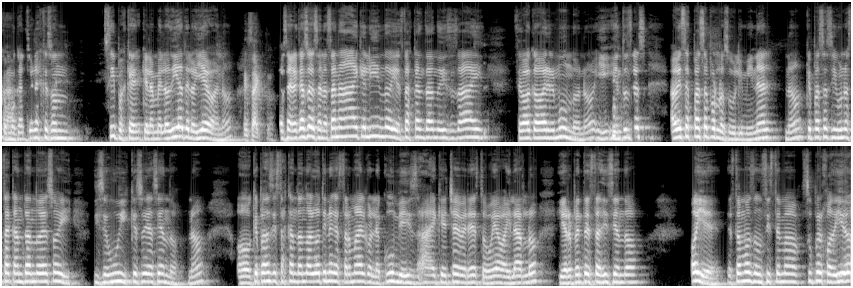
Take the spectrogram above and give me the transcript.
Como canciones que son, sí, pues que, que la melodía te lo lleva, ¿no? Exacto. O sea, en el caso de Sanasana, ay, qué lindo, y estás cantando y dices, ay, se va a acabar el mundo, ¿no? Y, y entonces a veces pasa por lo subliminal, ¿no? ¿Qué pasa si uno está cantando eso y dice, uy, ¿qué estoy haciendo? ¿No? O qué pasa si estás cantando algo, tiene que estar mal con la cumbia y dices, ay, qué chévere esto, voy a bailarlo. Y de repente estás diciendo, oye, estamos en un sistema súper jodido,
